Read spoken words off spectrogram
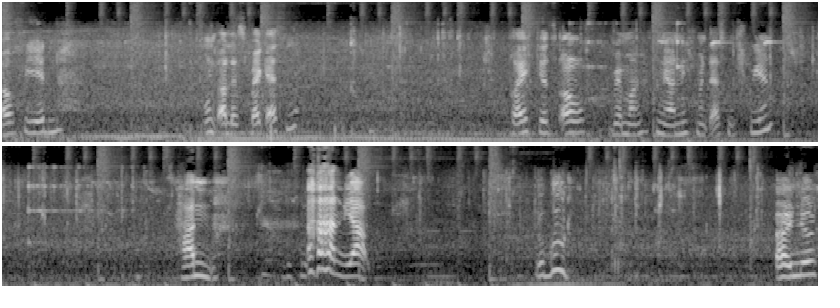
Auf jeden. Und alles wegessen. Reicht jetzt auch. Wir machen ja nicht mit Essen spielen. Han. ja. Ja gut. Eigentlich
